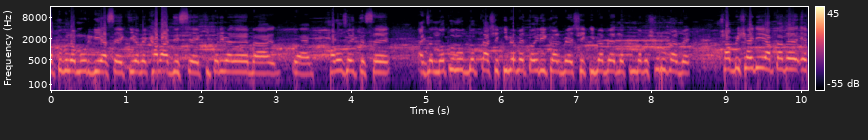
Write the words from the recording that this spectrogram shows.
কতগুলো মুরগি আছে কীভাবে খাবার দিচ্ছে কি পরিমাণে খরচ হইতেছে একজন নতুন উদ্যোক্তা সে কীভাবে তৈরি করবে সে কীভাবে নতুনভাবে শুরু করবে সব বিষয় নিয়ে আপনাদের এ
